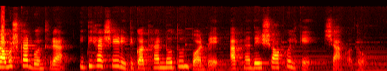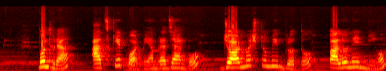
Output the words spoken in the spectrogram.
নমস্কার বন্ধুরা, ইতিহাসের ইতিকথার নতুন পর্বে আপনাদের সকলকে স্বাগত। বন্ধুরা, আজকের পর্বে আমরা জানব জন্মাষ্টমী ব্রত পালনের নিয়ম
